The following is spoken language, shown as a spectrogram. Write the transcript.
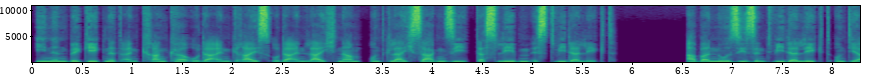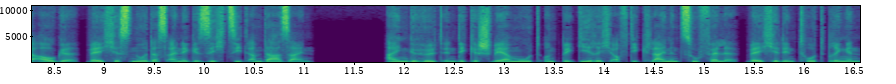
Ihnen begegnet ein Kranker oder ein Greis oder ein Leichnam, und gleich sagen sie, das Leben ist widerlegt. Aber nur sie sind widerlegt und ihr Auge, welches nur das eine Gesicht sieht am Dasein. Eingehüllt in dicke Schwermut und begierig auf die kleinen Zufälle, welche den Tod bringen,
